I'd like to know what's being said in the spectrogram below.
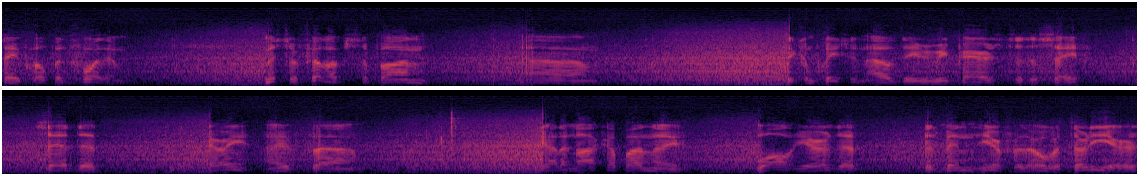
safe open for them. Mr. Phillips, upon uh, the completion of the repairs to the safe, said that, Harry, I've uh, got a lock up on the wall here that has been here for over 30 years.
